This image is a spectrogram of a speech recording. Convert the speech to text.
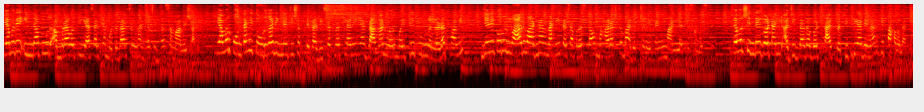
यामध्ये इंदापूर अमरावती यासारख्या मतदारसंघांचा सुद्धा समावेश आहे. यावर कोणताही तोडगा निघण्याची शक्यता दिसत नसल्याने या जागांवर मैत्रीपूर्ण लढत व्हावी जेणेकरून वाद वाढणार नाही त्याचा प्रस्ताव महाराष्ट्र भाजपच्या नेत्यांनी मांडल्याचे समजते त्यावर शिंदे गट आणि अजितदादा गट काय प्रतिक्रिया देणार हे पाहावं लागेल.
